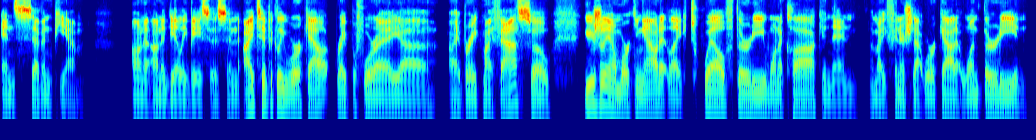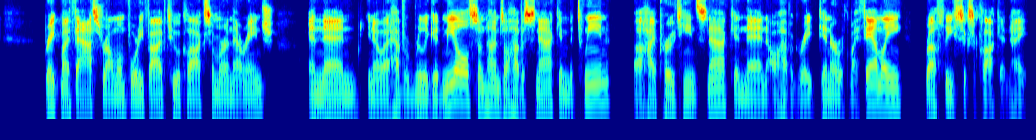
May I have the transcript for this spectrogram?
and 7 p.m. on a, on a daily basis. And I typically work out right before I, uh, I break my fast. So usually I'm working out at like 12 30, 1 o'clock, and then I might finish that workout at 1 30 and break my fast around 1 45, 2 o'clock, somewhere in that range. And then, you know, I have a really good meal. Sometimes I'll have a snack in between a high protein snack, and then I'll have a great dinner with my family, roughly six o'clock at night.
